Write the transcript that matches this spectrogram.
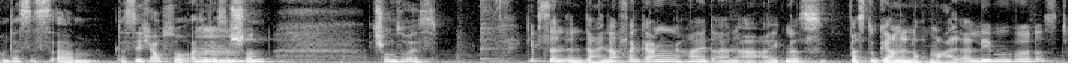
Und das ist, ähm, das sehe ich auch so. Also, mhm. dass es schon, schon so ist. Gibt es denn in deiner Vergangenheit ein Ereignis, was du gerne nochmal erleben würdest?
